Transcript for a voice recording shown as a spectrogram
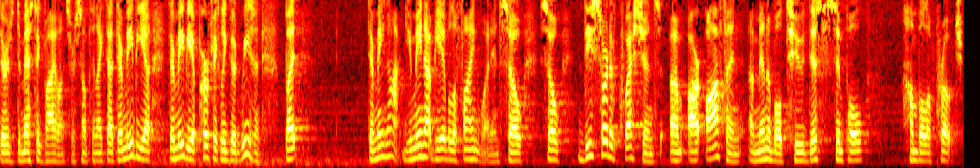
there's domestic violence or something like that. There may be a there may be a perfectly good reason, but there may not. You may not be able to find one. And so, so these sort of questions um, are often amenable to this simple, humble approach.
